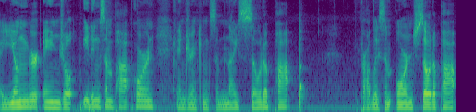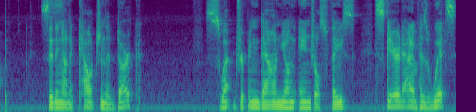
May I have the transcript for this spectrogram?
A younger angel eating some popcorn and drinking some nice soda pop, probably some orange soda pop, sitting on a couch in the dark, sweat dripping down young Angel's face, scared out of his wits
